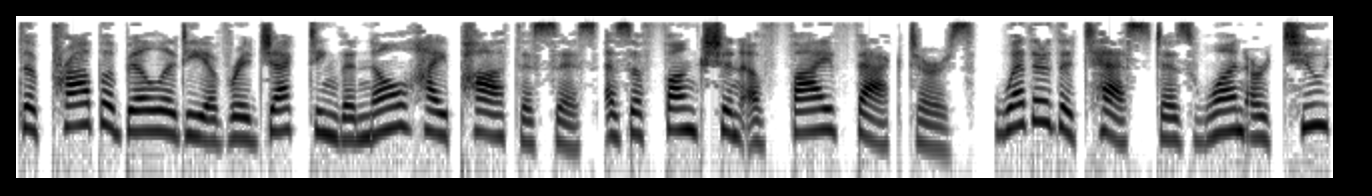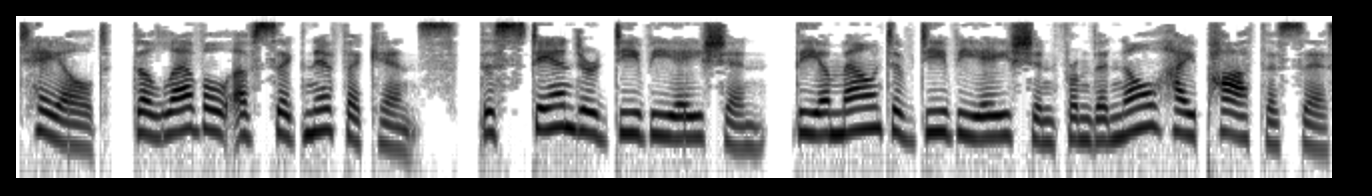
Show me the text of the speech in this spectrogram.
The probability of rejecting the null hypothesis is a function of five factors, whether the test is one- or two-tailed, the level of significance, the standard deviation, the amount of deviation from the null hypothesis,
